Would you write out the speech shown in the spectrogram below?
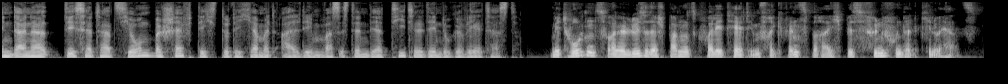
In deiner Dissertation beschäftigst du dich ja mit all dem. Was ist denn der Titel, den du gewählt hast? Methoden zur Analyse der Spannungsqualität im Frequenzbereich bis 500 Kilohertz.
